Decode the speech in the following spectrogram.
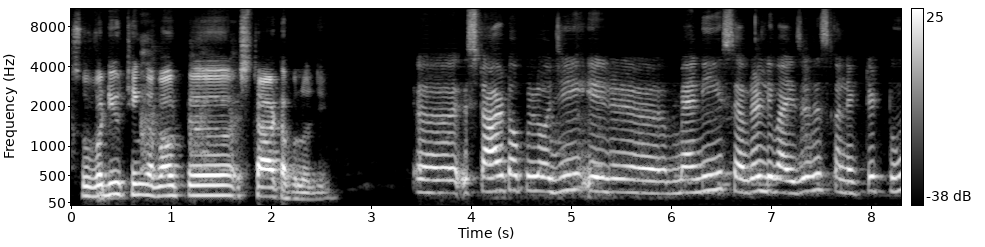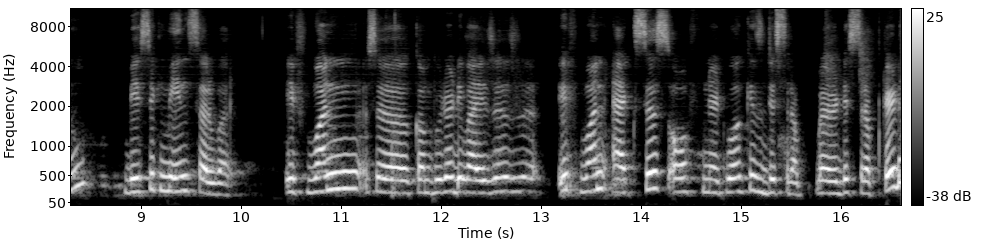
So, what do you think about uh, star topology? Uh, star topology, uh, many several devices is connected to basic main server. If one uh, computer devices, if one axis of network is disrupt, uh, disrupted,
